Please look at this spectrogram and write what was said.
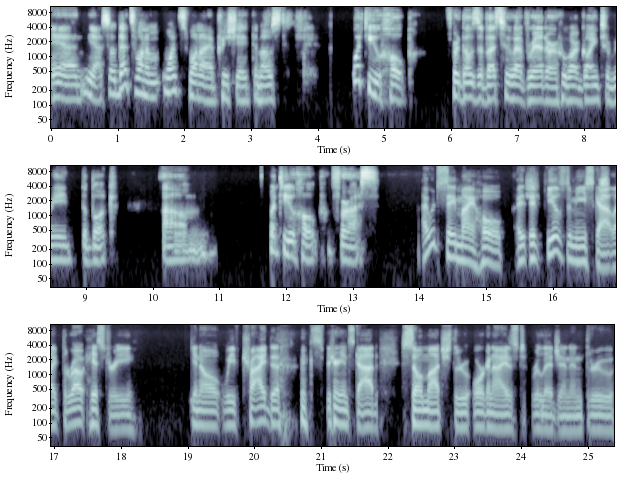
And yeah, so that's one of what's one I appreciate the most. What do you hope for those of us who have read or who are going to read the book? Um, what do you hope for us? I would say my hope, it, it feels to me, Scott, like throughout history, you know, we've tried to experience God so much through organized religion and through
